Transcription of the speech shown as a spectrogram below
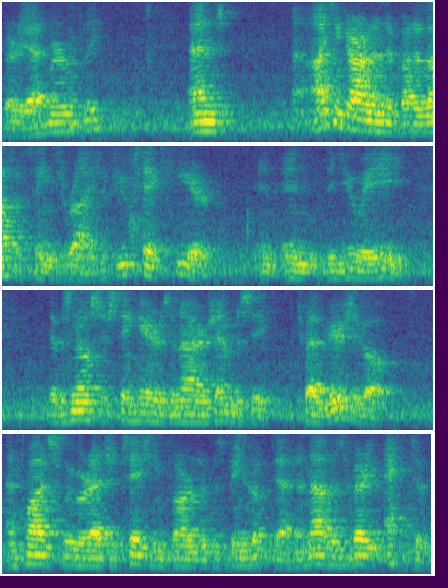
very admirably. And I think Ireland have got a lot of things right. If you take here in, in the UAE, there was no such thing here as an Irish embassy 12 years ago. And whilst we were agitating for it, it was being looked at. And now there's a very active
